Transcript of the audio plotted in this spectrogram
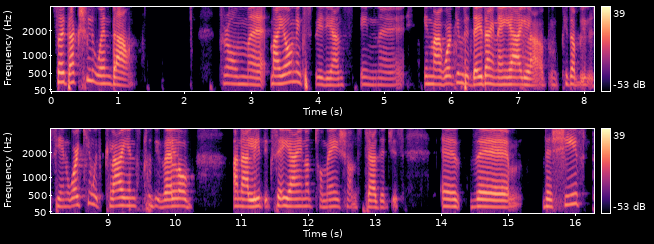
So it actually went down. From uh, my own experience in, uh, in my work in the data and AI lab in PwC and working with clients to develop analytics, AI, and automation strategies, uh, the, the shift,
